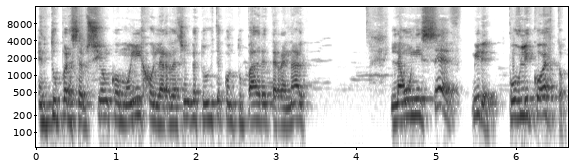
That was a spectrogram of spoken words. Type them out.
en tu percepción como hijo y la relación que tuviste con tu Padre terrenal. La UNICEF, mire, publicó esto.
